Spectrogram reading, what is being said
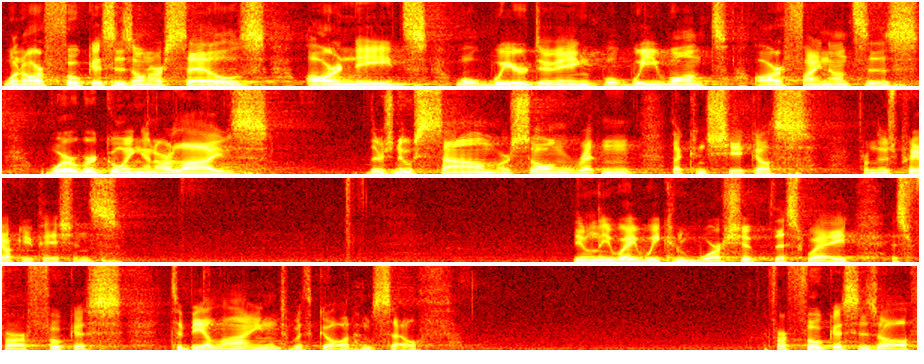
when our focus is on ourselves, our needs, what we're doing, what we want, our finances, where we're going in our lives, there's no psalm or song written that can shake us from those preoccupations. The only way we can worship this way is for our focus to be aligned with God Himself. If our focus is off,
